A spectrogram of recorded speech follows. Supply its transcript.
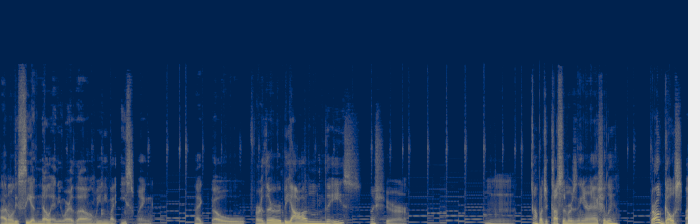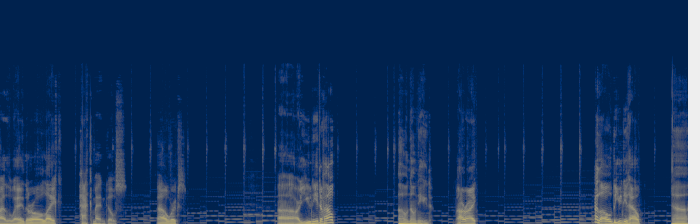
I don't really see a note anywhere though. What do you mean by east wing? Like go further beyond the east? Not sure. Hmm. a bunch of customers in here actually. They're all ghosts, by the way. They're all like Pac-Man ghosts. That how it works? Uh, are you need of help? Oh, no need. Alright. Hello, do you need help? Uh,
